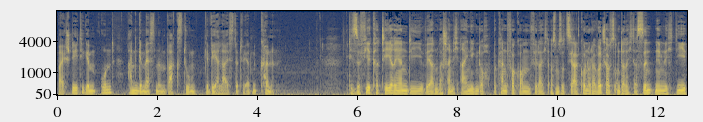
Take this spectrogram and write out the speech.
bei stetigem und angemessenem Wachstum gewährleistet werden können. Diese vier Kriterien, die werden wahrscheinlich einigen doch bekannt vorkommen, vielleicht aus dem Sozialkunde- oder Wirtschaftsunterricht. Das sind nämlich die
